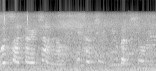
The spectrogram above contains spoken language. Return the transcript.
Woodside Ferry Terminal is home to U-boat stories,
